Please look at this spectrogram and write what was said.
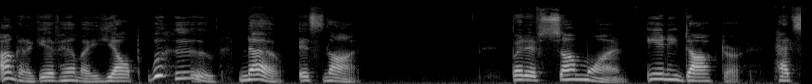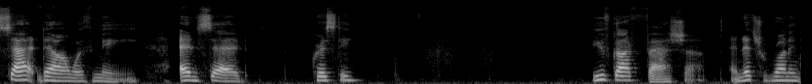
I'm going to give him a yelp. Woohoo! No, it's not. But if someone, any doctor, had sat down with me and said, Christie, you've got fascia and it's running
